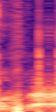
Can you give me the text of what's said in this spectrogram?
Four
